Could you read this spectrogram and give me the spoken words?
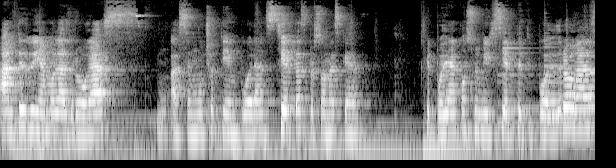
Antes veíamos las drogas hace mucho tiempo, eran ciertas personas que, que podían consumir cierto tipo de drogas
